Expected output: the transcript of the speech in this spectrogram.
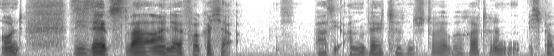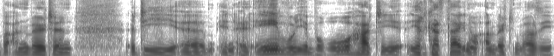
Und sie selbst war eine erfolgreiche war sie Anwältin, Steuerberaterin, ich glaube Anwältin, die äh, in LA wohl ihr Büro hat, die, ihre Kanzlei, genau, Anwältin war sie.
